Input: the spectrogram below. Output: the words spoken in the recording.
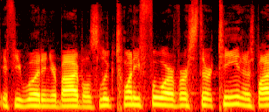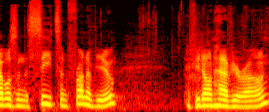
if you would, in your Bibles. Luke 24, verse 13. There's Bibles in the seats in front of you if you don't have your own.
